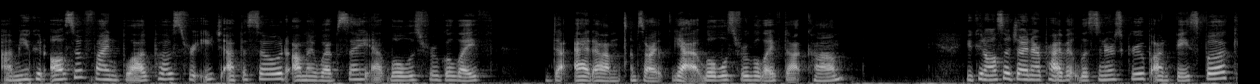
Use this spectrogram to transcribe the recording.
Um, you can also find blog posts for each episode on my website at Lola's Frugal Life. At um, I'm sorry, yeah, at lolasfrugallife.com. You can also join our private listeners group on Facebook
